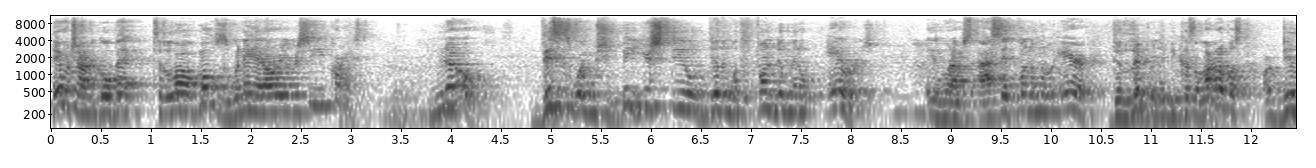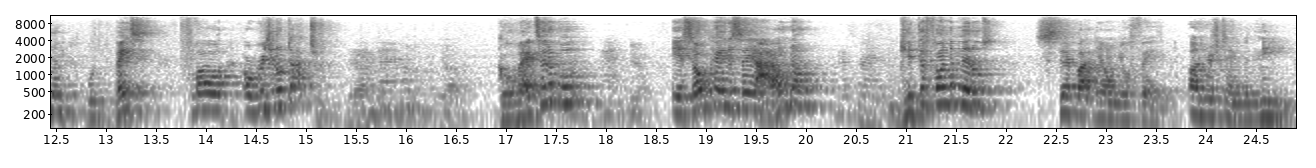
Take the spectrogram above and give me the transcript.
they were trying to go back to the law of Moses when they had already received Christ. No, this is where you should be. You're still dealing with fundamental errors. And when I'm, I said fundamental error deliberately because a lot of us are dealing with basic, flawed, original doctrine. Yeah, yeah. Go back to the book. It's okay to say, I don't know. Get the fundamentals, step out there on your faith, understand the need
